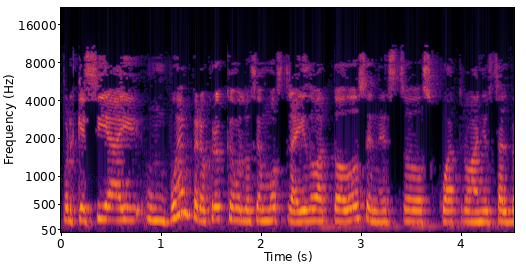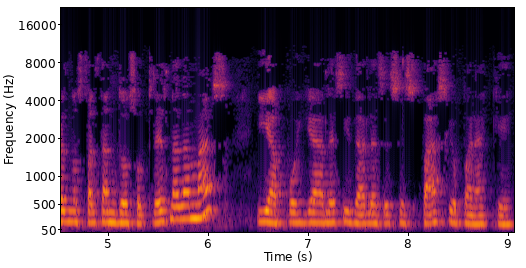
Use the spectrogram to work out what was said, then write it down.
Porque sí hay un buen, pero creo que los hemos traído a todos en estos cuatro años, tal vez nos faltan dos o tres nada más, y apoyarles y darles ese espacio para que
